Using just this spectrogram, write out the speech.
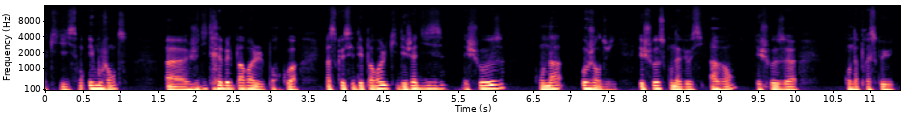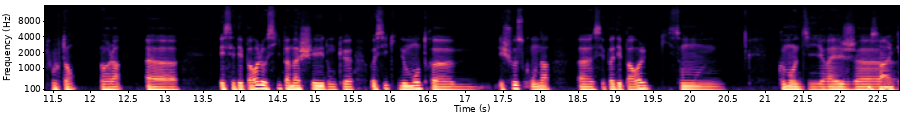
qui sont émouvantes. Euh, je dis très belles paroles. Pourquoi? Parce que c'est des paroles qui déjà disent des choses qu'on a aujourd'hui, des choses qu'on avait aussi avant, des choses euh, qu'on a presque eu tout le temps. Voilà. Euh, et c'est des paroles aussi pas mâchées, donc euh, aussi qui nous montrent euh, les choses qu'on a. Euh, c'est pas des paroles qui sont, comment dirais-je, sont euh, ça,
